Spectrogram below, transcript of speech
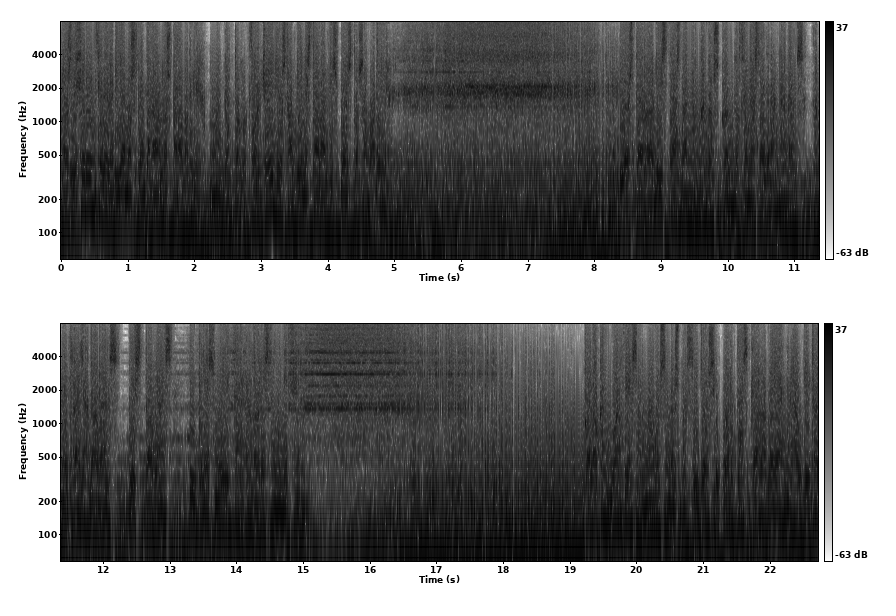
Nos dijeron que deberíamos prepararnos para morir, porque ellos también estaban dispuestos a morir. Los terroristas van armados con docenas de granadas, ametralladoras, pistolas y 3.000 cargadores de munición. Colocan guardias armados en los pasillos y puertas que rodean el auditorio.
